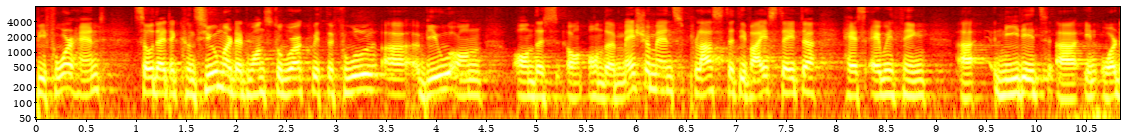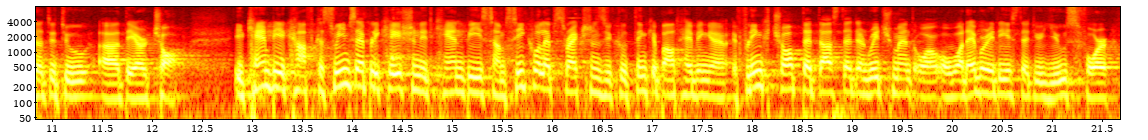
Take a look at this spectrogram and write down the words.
beforehand so that a consumer that wants to work with the full uh, view on, on, this, on, the measurements plus the device data has everything uh, needed uh, in order to do uh, their job. It can be a Kafka Streams application, it can be some SQL abstractions. You could think about having a, a Flink job that does that enrichment or, or, whatever it is that you use for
